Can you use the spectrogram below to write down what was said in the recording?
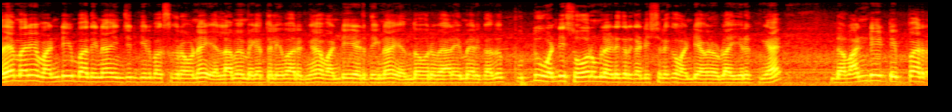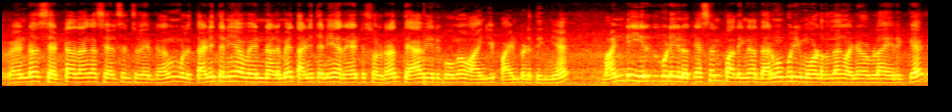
அதே மாதிரி வண்டியும் பார்த்தீங்கன்னா இன்ஜின் கீர் பாக்ஸ் கிரவுண்டு எல்லாமே மிக தெளிவாக இருக்குங்க. வண்டி எடுத்திங்கன்னா எந்த ஒரு வேலையுமே இருக்காது. புது வண்டி ஷோரூமில் எடுக்கிற கண்டிஷனுக்கு வண்டி அவைலபிளாக இருக்குங்க. இந்த வண்டி டிப்பர் ரெண்டும் செட்டாக தாங்க சேல்ஸ்னு சொல்லியிருக்காங்க. உங்களுக்கு தனித்தனியாக வேணுனாலுமே தனித்தனியாக ரேட்டு சொல்கிறேன் தேவை இருக்கவங்க வாங்கி பயன்படுத்திக்கங்க. வண்டி இருக்கக்கூடிய லொக்கேஷன் பார்த்தீங்கன்னா தருமபுரி மாவட்டத்தில் தான் வண்டி அவைலபிளாக இருக்குது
